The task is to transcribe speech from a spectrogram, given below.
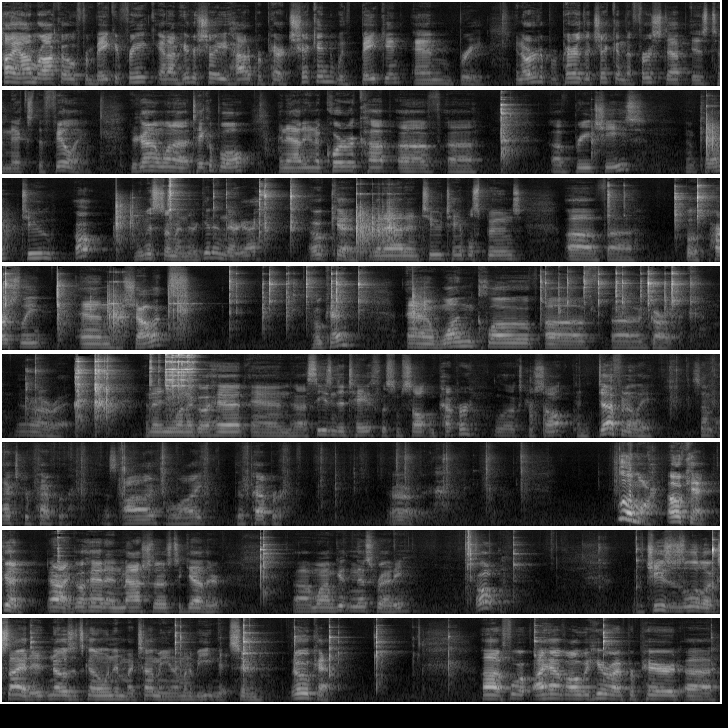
Hi, I'm Rocco from Bacon Freak, and I'm here to show you how to prepare chicken with bacon and brie. In order to prepare the chicken, the first step is to mix the filling. You're going to want to take a bowl and add in a quarter cup of, uh, of brie cheese. Okay, two, oh, we missed some in there. Get in there, guy. Okay, we're going to add in two tablespoons of uh, both parsley and shallots. Okay, and one clove of uh, garlic. All right. And then you want to go ahead and uh, season to taste with some salt and pepper, a little extra salt, and definitely some extra pepper, because I like the pepper. All right. A little more. Okay, good. All right, go ahead and mash those together. Um, while I'm getting this ready. Oh, the cheese is a little excited. It knows it's going in my tummy, and I'm going to be eating it soon. Okay. Uh, for I have over here, I prepared uh,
